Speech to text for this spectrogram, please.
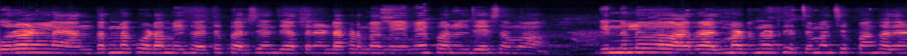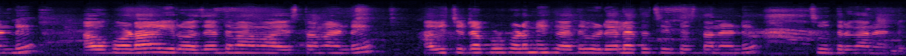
ఊరోళ్ళని అందరిని కూడా మీకైతే పరిచయం చేస్తానండి. అక్కడ మేము ఏమేమి పనులు చేసామో గిన్నెలు రాజమండ్రి నుండి తెచ్చామని చెప్పాం కదండి. అవి కూడా ఈ రోజైతే మేము ఇస్తామండి. అవి ఇచ్చేటప్పుడు కూడా మీకు అయితే వీడియోలు అయితే చూపిస్తానండి. చూద్దరుగానండి.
